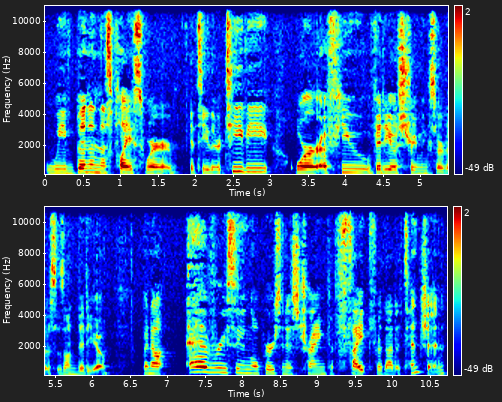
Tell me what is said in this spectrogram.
We've been in this place where it's either TV or a few video streaming services on video. But now every single person is trying to fight for that attention.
